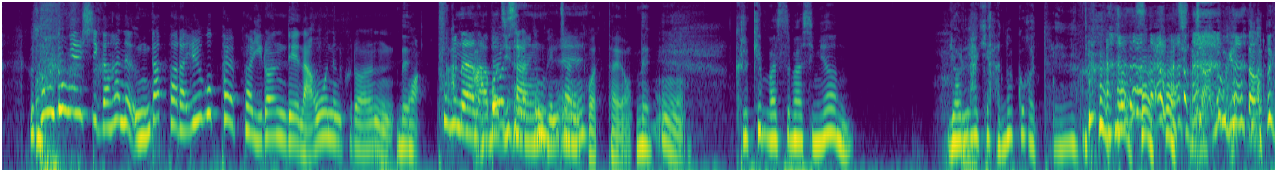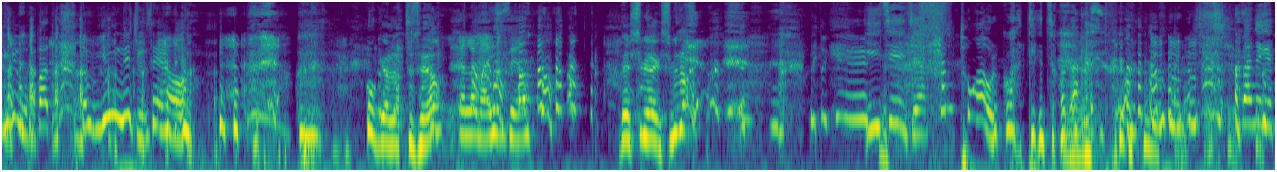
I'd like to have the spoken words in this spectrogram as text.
그 송동일 씨가 하는 응답하라 1988 이런 데 나오는 그런 네. 어, 푸근한 아 버지상. 같은 괜찮을 네. 것 같아요. 네. 어. 그렇게 말씀하시면 연락이 안 올 것 같아. 진짜 안 오겠다. 어떻게 오빠 좀 힘내 주세요. 꼭 연락 주세요. 연락 많이 주세요. 열심히 하겠습니다. 이제 이제 한 통화 올 것 같아. 전화 한 통화. 만약에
